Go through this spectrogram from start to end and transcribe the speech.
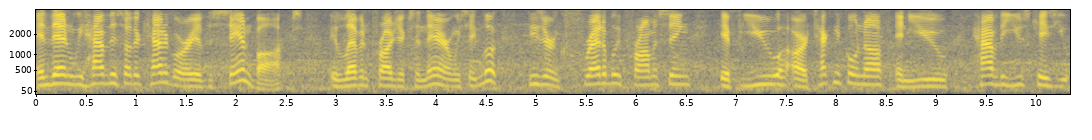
And then we have this other category of the sandbox, 11 projects in there, and we say, look, these are incredibly promising. If you are technical enough and you have the use case, you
